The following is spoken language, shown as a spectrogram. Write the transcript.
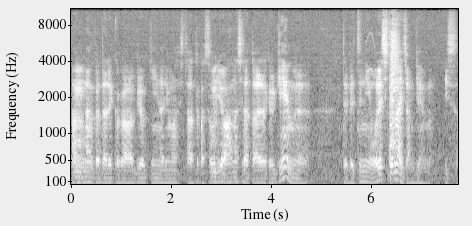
あの、うん。なんか誰かが病気になりましたとかそういう話だったらあれだけどゲームって別に俺してないじゃんゲーム一切。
